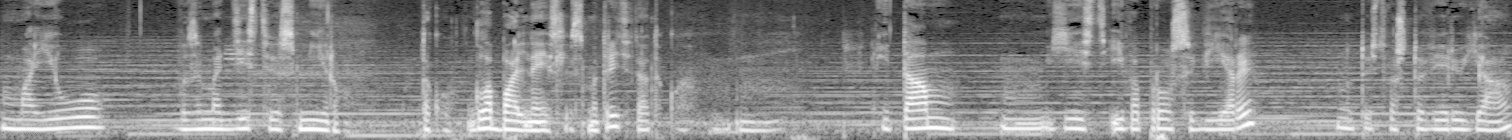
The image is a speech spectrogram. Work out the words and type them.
мое взаимодействие с миром. Такое глобальное, если смотреть, да, такое. И там есть и вопросы веры, ну, то есть во что верю я,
